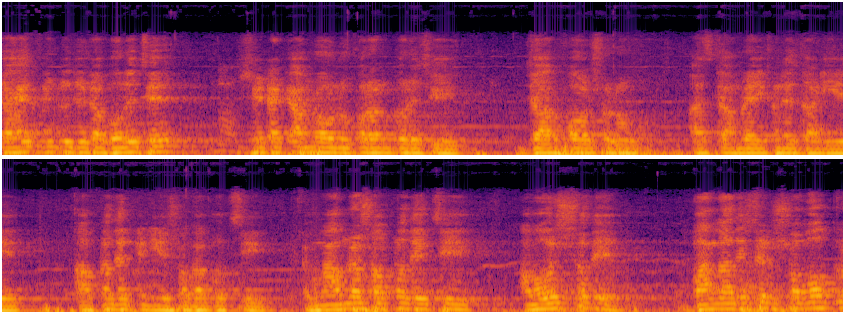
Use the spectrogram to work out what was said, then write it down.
জাহেদ বিন্দু যেটা বলেছে সেটাকে আমরা অনুকরণ করেছি, যার ফলস্বরূপ আজকে আমরা এখানে দাঁড়িয়ে আপনাদেরকে নিয়ে সভা করছি এবং আমরা স্বপ্ন দেখছি ভবিষ্যতে বাংলাদেশের সমগ্র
